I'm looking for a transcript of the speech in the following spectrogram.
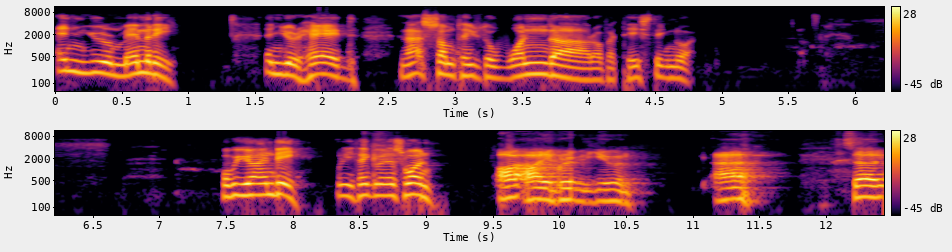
in your memory, in your head, and that's sometimes the wonder of a tasting note. What about you, Andy? What do you think of this one? I, I agree with Euan. uh, so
